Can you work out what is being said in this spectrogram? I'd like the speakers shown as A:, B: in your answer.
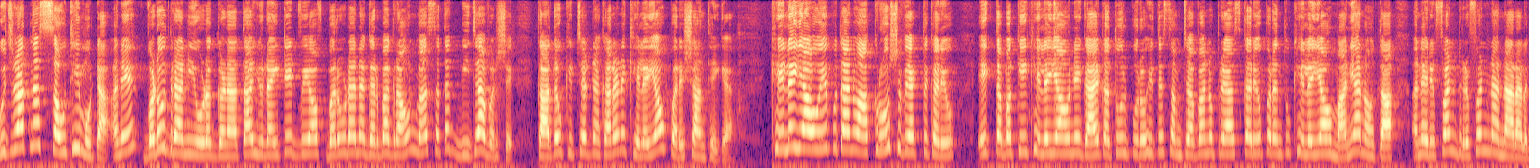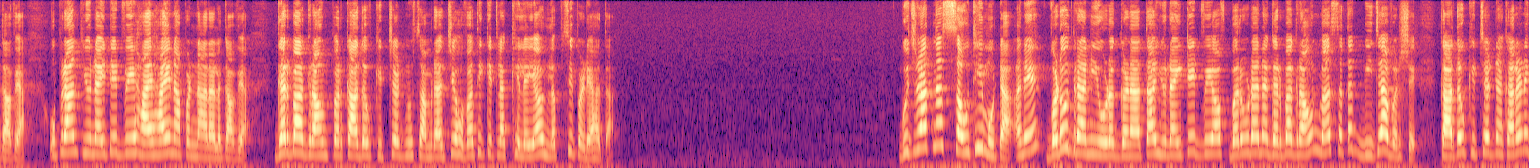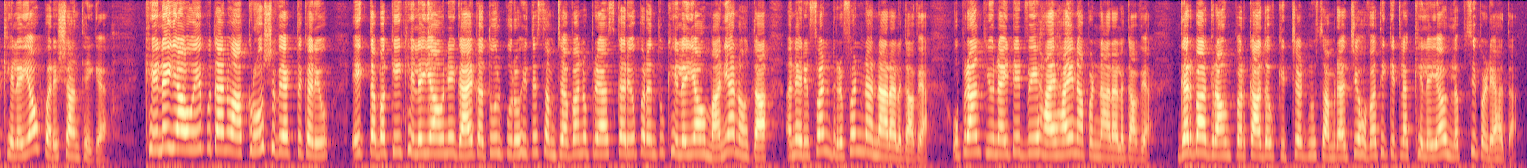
A: ગુજરાતના સૌથી મોટા અને વડોદરાની ઓળખ ગણાતા યુનાઇટેડ વે ઓફ બરોડાના ગરબા ગ્રાઉન્ડમાં સતત બીજા વર્ષે કાદવ કિચડના કારણે ખેલૈયાઓ પરેશાન થઈ ગયા. ખેલૈયાઓએ પોતાનો આક્રોશ વ્યક્ત કર્યો. એક તબક્કે ખેલૈયાઓને ગાયક અતુલ પુરોહિતે સમજાવવાનો પ્રયાસ કર્યો, પરંતુ ખેલૈયાઓ માન્યા નહોતા અને રિફંડ, રિફંડના નારા લગાવ્યા. ઉપરાંત યુનાઇટેડ વે હાય હાયના પણ નારા લગાવ્યા. ગરબા ગ્રાઉન્ડ પર કાદવ કિચડનું સામ્રાજ્ય હોવાથી કેટલાક ખેલૈયાઓ લપસી પડ્યા હતા. ગુજરાતના સૌથી મોટા અને વડોદરાની ઓળખ ગણાતા યુનાઇટેડ વે ઓફ બરોડાના ગરબા ગ્રાઉન્ડમાં સતત બીજા વર્ષે કાદવ કિચડના કારણે ખેલૈયાઓ પરેશાન થઈ ગયા. ખેલૈયાઓએ પોતાનો આક્રોશ વ્યક્ત કર્યો. એક તબક્કે ખેલૈયાઓને ગાયક અતુલ પુરોહિતે સમજાવવાનો પ્રયાસ કર્યો, પરંતુ ખેલૈયાઓ માન્યા નહોતા અને રિફંડ, રિફંડના નારા લગાવ્યા. ઉપરાંત યુનાઇટેડ વે હાય હાયના પણ નારા લગાવ્યા. ગરબા ગ્રાઉન્ડ પર કાદવ કિચડનું સામ્રાજ્ય હોવાથી કેટલાક ખેલૈયાઓ લપસી પડ્યા હતા.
